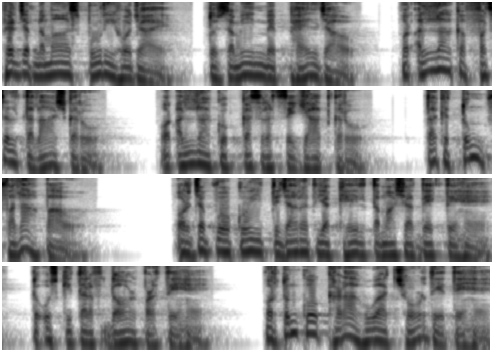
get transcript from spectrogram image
پھر جب نماز پوری ہو جائے تو زمین میں پھیل جاؤ اور اللہ کا فضل تلاش کرو اور اللہ کو کثرت سے یاد کرو تاکہ تم فلاح پاؤ۔ اور جب وہ کوئی تجارت یا کھیل تماشا دیکھتے ہیں تو اس کی طرف دوڑ پڑتے ہیں۔ اور تم کو کھڑا ہوا چھوڑ دیتے ہیں۔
